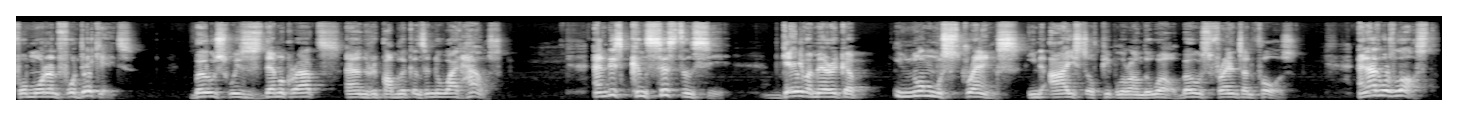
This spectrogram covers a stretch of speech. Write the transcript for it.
for more than four decades, both with Democrats and Republicans in the White House. And this consistency gave America enormous strengths in the eyes of people around the world, both friends and foes. And that was lost.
